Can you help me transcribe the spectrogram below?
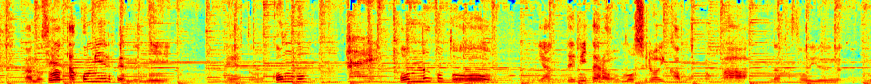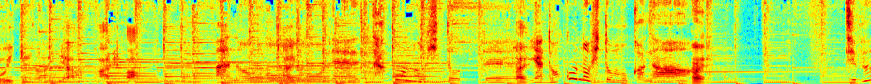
あのそのタコミ FM に、えー、と今後はい。こんなことをやってみたら面白いかもとかなんかそういうご意見アイデアあれば。あのーはい。ねタコの人って、はい。い、やどこの人もかな、はい。自分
